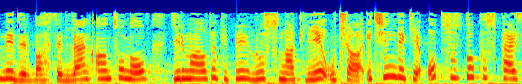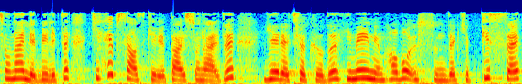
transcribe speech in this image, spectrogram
Nedir bahsedilen? Antonov 26 tipi Rus nakliye uçağı içindeki 39 personelle birlikte ki hepsi askeri personeldi yere çakıldı. Himeymim hava üstündeki piste,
